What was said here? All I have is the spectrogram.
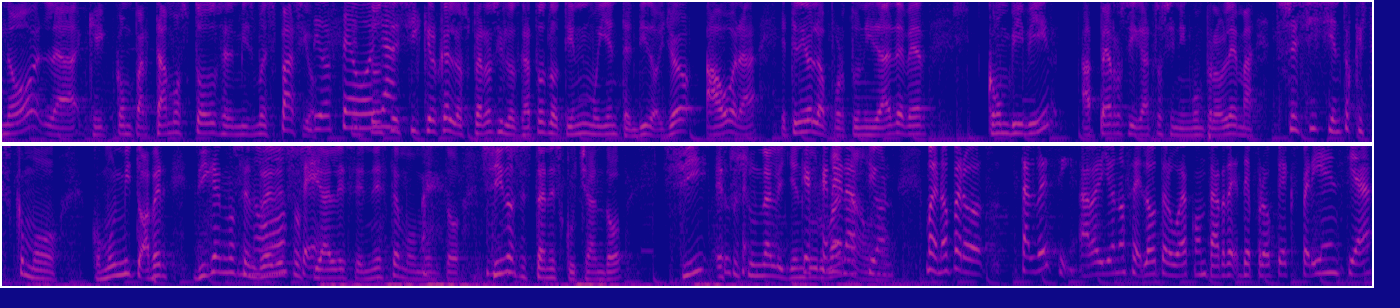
no la que compartamos todos el mismo espacio. Dios te Entonces oiga. sí creo que los perros y los gatos lo tienen muy entendido. Yo ahora he tenido la oportunidad de ver convivir a perros y gatos sin ningún problema. Entonces sí siento que este es como como un mito. A ver, díganos en No redes sé. sociales en este momento si nos están escuchando. Sí, esto es una leyenda ¿Qué urbana. ¿o generación? no? Bueno, pero tal vez sí. A ver, yo no sé, luego te lo voy a contar de, propia experiencia.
